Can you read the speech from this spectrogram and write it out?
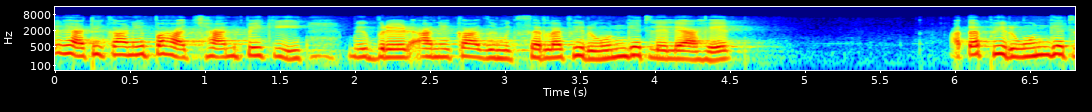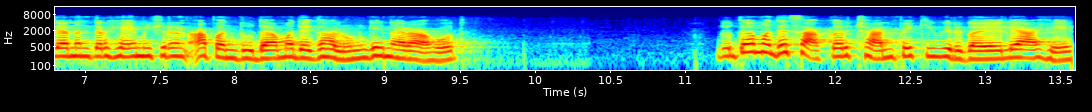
तर ह्या ठिकाणी पहा छानपैकी मी ब्रेड आणि काजू मिक्सरला फिरवून घेतलेले आहेत. आता फिरवून घेतल्यानंतर हे मिश्रण आपण दुधामध्ये घालून घेणार आहोत. दुधामध्ये साखर छानपैकी विरगळलेले आहे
